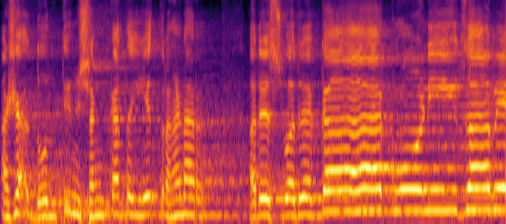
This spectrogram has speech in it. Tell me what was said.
अशा दोन तीन शंका तर येत राहणार. अरे स्वर्गा कोणी जावे?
